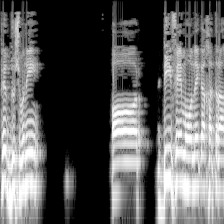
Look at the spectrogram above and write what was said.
پھر دشمنی اور ڈی فیم ہونے کا خطرہ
